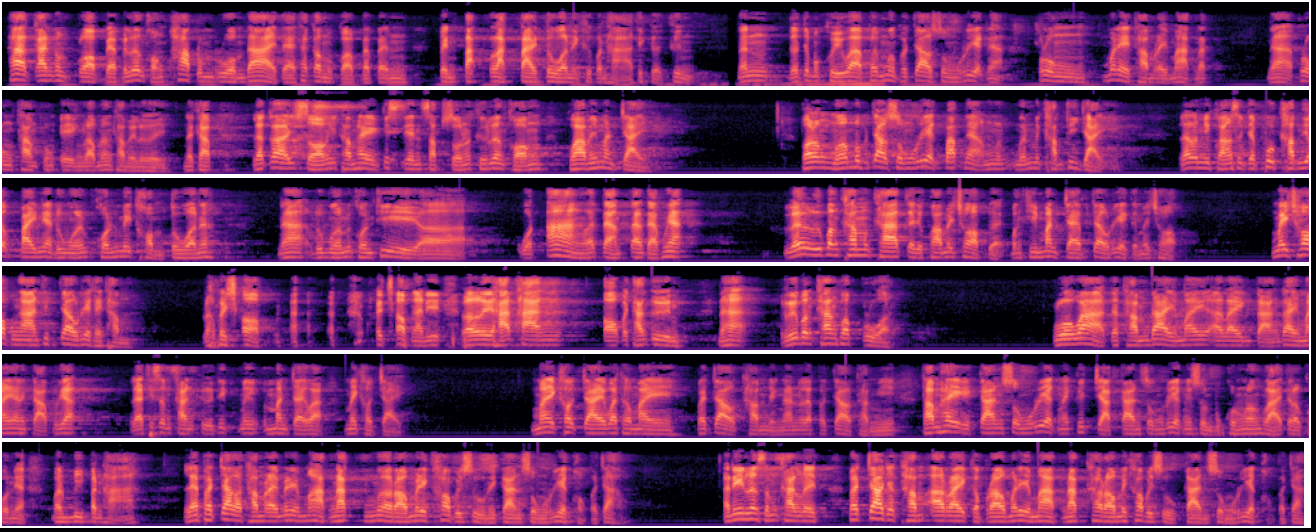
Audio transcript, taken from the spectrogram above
ถ้าการกำหนดกรอบแบบเป็นเรื่องของภาพรวมๆได้ แต่ถ้ากำหนดกรอบแบบเป็นเป็นตักหลักตายตัวนี่คือปัญหาที่เกิดขึ้น นั้นเดี๋ยวจะมาคุยว่าเมื่อพระเจ้าทรงเรียกเนี่ยพระองค์ไม่ได้ทำอะไรมากนักนะพระองค์ทำพระองค์เองเราไม่ต้องทำอะไรเลยนะครับ แล้วก็สองที่ทำให้คริสเตียนสับสนก็คือเรื่องของความไม่มั่นใจพอเหมือนเมื่อพระเจ้าทรงเรียกปั๊บเนี่ยเหมือนเป็นคำที่ใหญ่ แล้วเรามีความรู้สึกจะพูดคำเยอะไปเนี่ยดูเหมือนคนไม่ถ่อมตัวนะนะดูเหมือนเป็นคนที่อวดอ้างและแต่แต่แต่พวกนี้แล้วหรือบางคำบางคาเกิดจากความไม่ชอบด้วย บางทีมั่นใจพระเจ้าเรียกแต่ไม่ชอบ ไม่ชอบงานที่พระเจ้าเรียกให้ทำเราไม่ชอบไม่ชอบงานนี้ เราเลยหาทาง ออกไปทางอื่นนะฮะหรือบางครั้งเพราะกลัว กลัวว่าจะทำได้ไหมอะไรต่างได้ไหมอะไรต่างพวกนี้และที่สำคัญคือที่ไม่มั่นใจว่าไม่เข้าใจ ไม่เข้าใจว่าทำไมพระเจ้าทำอย่างนั้น และพระเจ้าทำนี้ทำให้การทรงเรียกในคือจากการทรงเรียกในส่วนบุคคลทั้งหลาย แต่ละคนเนี่ยมันมีปัญหา และพระเจ้าก็ทำอะไรไม่ได้มากนัก เมื่อเราไม่ได้เข้าไปสู่ในการทรงเรียกของพระเจ้า อันนี้เรื่องสำคัญเลย พระเจ้าจะทำอะไรกับเราไม่ได้มากนัก ถ้าเราไม่เข้าไปสู่การทรงเรียกของพระเจ้า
